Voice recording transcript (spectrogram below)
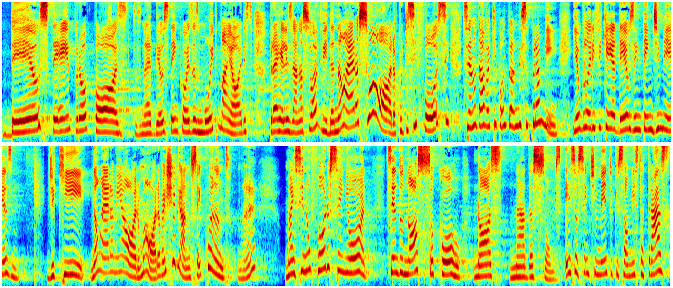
Deus tem propósitos, né? Deus tem coisas muito maiores para realizar na sua vida. Não era a sua hora, porque se fosse, você não estava aqui contando isso para mim. E eu glorifiquei a Deus e entendi mesmo de que não era a minha hora. Uma hora vai chegar, não sei quando, né? Mas se não for o Senhor, sendo nosso socorro, nós nada somos. Esse é o sentimento que o salmista traz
